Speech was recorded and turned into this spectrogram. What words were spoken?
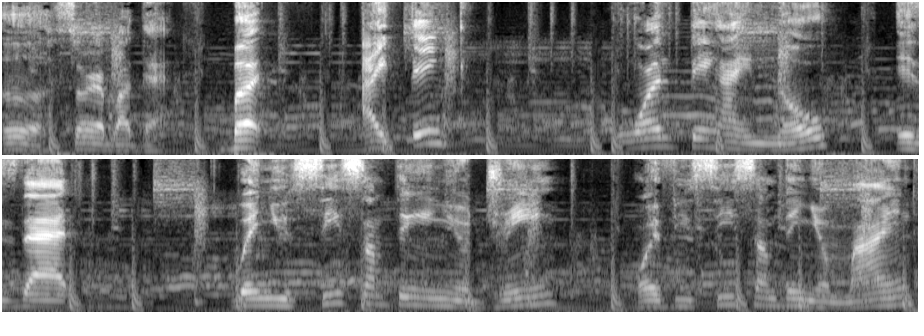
ugh, sorry about that. But I think one thing I know is that when you see something in your dream, or if you see something in your mind,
